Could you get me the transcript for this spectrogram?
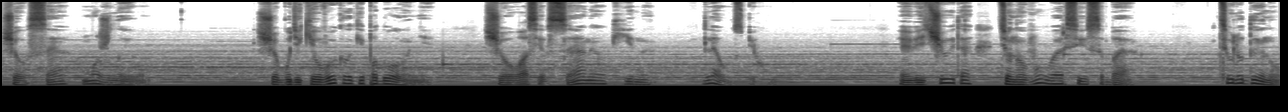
що все можливо, що будь-які виклики подолані, що у вас є все необхідне для успіху. Відчуйте цю нову версію себе, цю людину,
